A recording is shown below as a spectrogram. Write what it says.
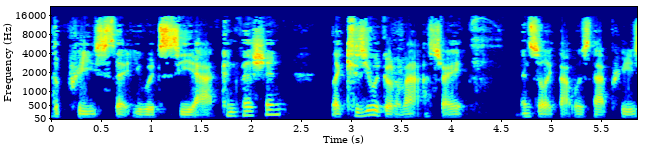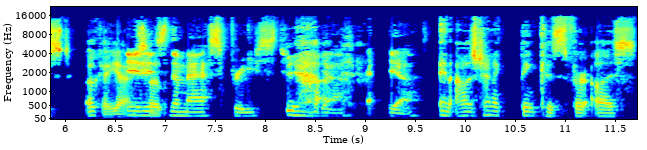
the priests that you would see at confession? Like, because you would go to mass, right? And so, like, that was that priest. Okay, yeah. It so, is the mass priest. Yeah. Yeah. Yeah. And I was trying to think because for us,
